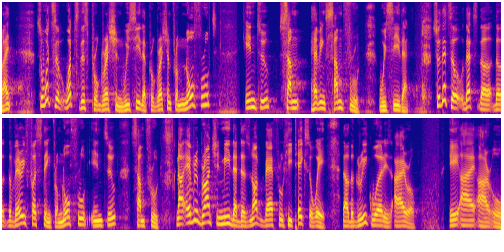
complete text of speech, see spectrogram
Right? So what's the, what's this progression? We see that progression from no fruit into some having some fruit. We see that. So that's the that's the, the the very first thing from no fruit into some fruit. Now every branch in me that does not bear fruit, he takes away. Now the Greek word is airo, A I R O,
